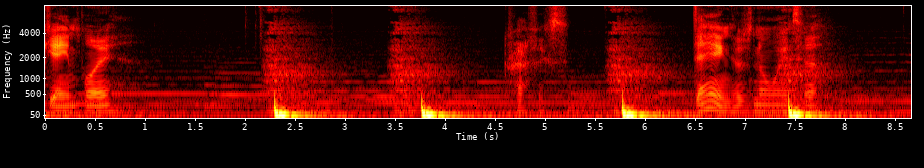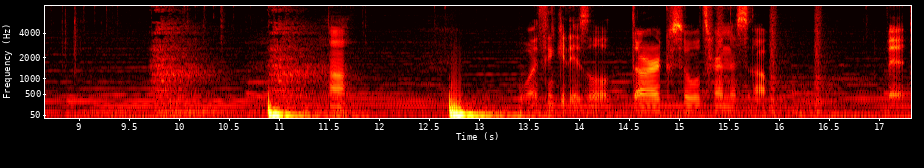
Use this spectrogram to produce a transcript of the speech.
Gameplay. Graphics. Dang, there's no way to... Huh. Well, I think it is a little dark, so we'll turn this up a bit.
